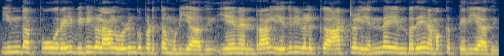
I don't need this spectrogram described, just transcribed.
இந்தப் போரை விதிகளால் ஒழுங்குபடுத்த முடியாது. ஏனென்றால் எதிரிகளுக்கு ஆற்றல் என்ன என்பதே நமக்குத் தெரியாது.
